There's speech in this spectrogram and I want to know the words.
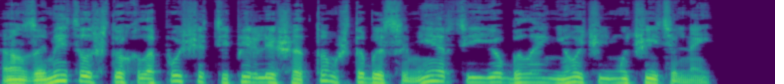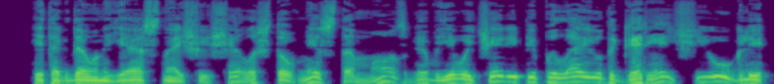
Он заметил, что хлопочет теперь лишь о том, чтобы смерть ее была не очень мучительной. И тогда он ясно ощущал, что вместо мозга в его черепе пылают горящие угли,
